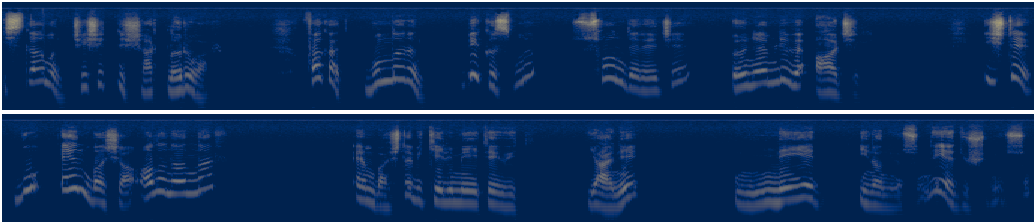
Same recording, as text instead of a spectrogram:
İslam'ın çeşitli şartları var. Fakat bunların bir kısmı son derece önemli ve acil. İşte bu en başa alınanlar en başta bir kelime-i tevhid. Yani neye inanıyorsun, neye düşünüyorsun?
